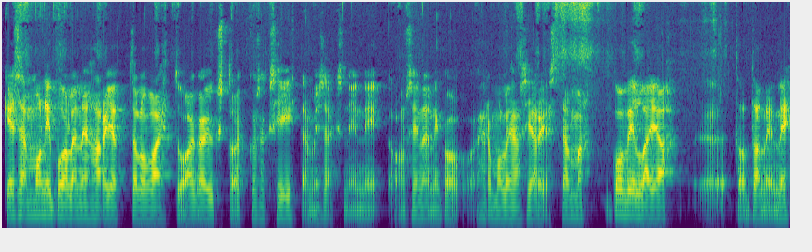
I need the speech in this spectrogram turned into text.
kesän monipuolinen harjoittelu vaihtuu aika yksitoikkoiseksi hiihtämiseksi, niin, niin on siinä niin hermolihasjärjestelmä kovilla ja äh, tota, niin, niin,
